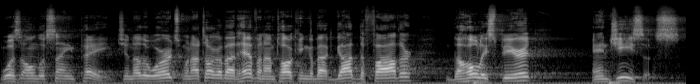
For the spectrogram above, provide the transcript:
was on the same page. In other words, when I talk about heaven, I'm talking about God the Father, the Holy Spirit, and Jesus.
